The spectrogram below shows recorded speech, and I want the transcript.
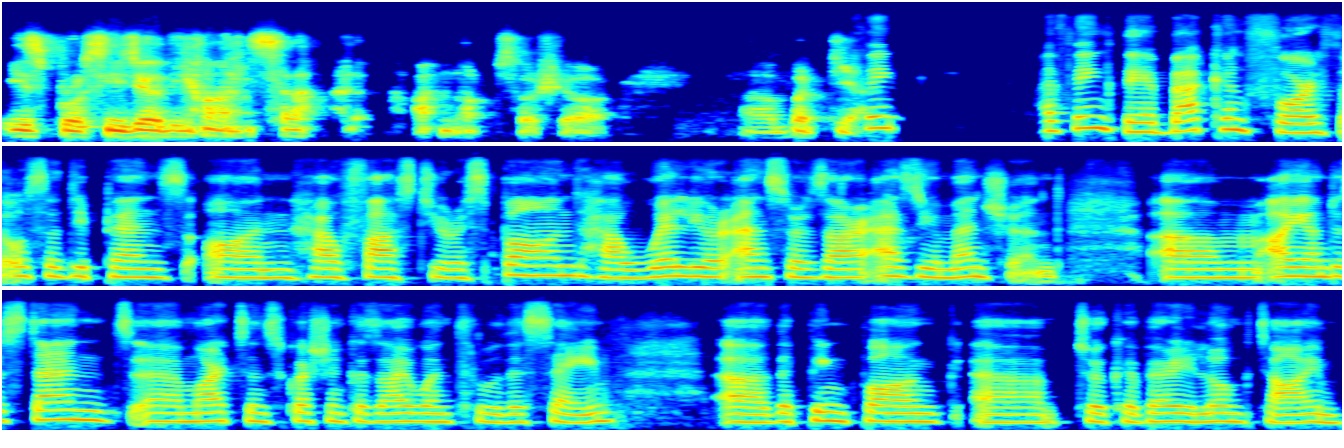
is procedure the answer? I'm not so sure. Uh, but yeah. I think, I think the back and forth also depends on how fast you respond, how well your answers are, as you mentioned. Um, I understand uh, Martin's question because I went through the same. Uh, the ping pong uh, took a very long time.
